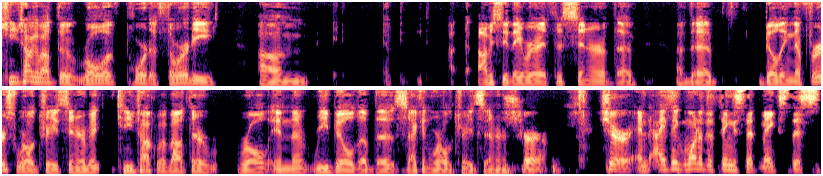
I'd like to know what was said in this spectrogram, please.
can you talk about the role of Port Authority? Um, obviously, they were at the center of the of the building the first World Trade Center, but can you talk about their role in the rebuild of the second World Trade Center? Sure. Sure. And I think one of the things that makes this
